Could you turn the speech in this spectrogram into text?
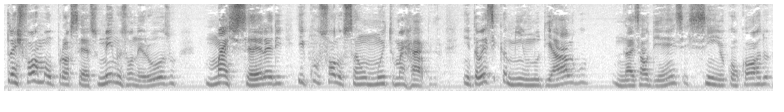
transforma o processo menos oneroso, mais célere e com solução muito mais rápida. Então, esse caminho no diálogo, nas audiências, sim, eu concordo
